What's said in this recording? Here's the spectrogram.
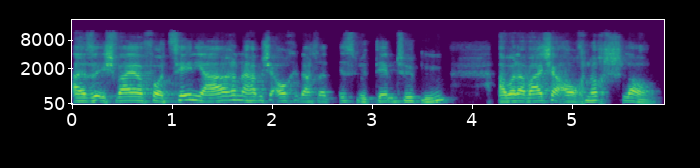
Also ich war ja vor zehn Jahren, da habe ich auch gedacht, was ist mit dem Typen? Aber da war ich ja auch noch schlau.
